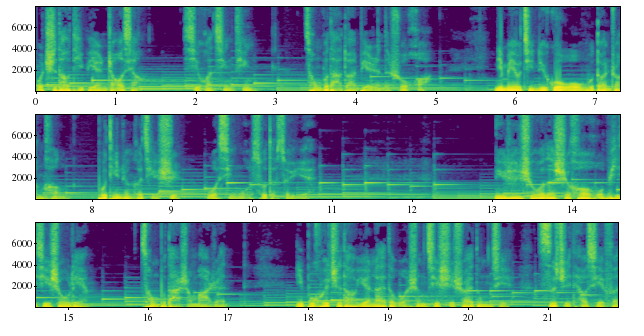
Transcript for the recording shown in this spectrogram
我知道替别人着想，喜欢倾听，从不打断别人的说话。你没有经历过我武断专横，不听任何解释，我行我素的岁月。你认识我的时候，我脾气收敛，从不大声骂人。你不会知道，原来的我生气时摔东西、撕纸条泄愤。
